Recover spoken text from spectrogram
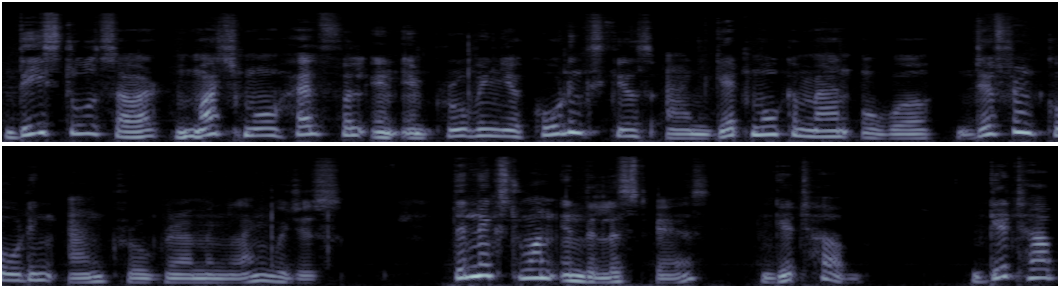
These tools are much more helpful in improving your coding skills and get more command over different coding and programming languages. The next one in the list is GitHub. GitHub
